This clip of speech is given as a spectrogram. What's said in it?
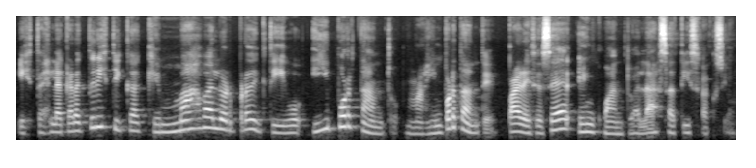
Esta es la característica que más valor predictivo y por tanto más importante parece ser en cuanto a la satisfacción.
